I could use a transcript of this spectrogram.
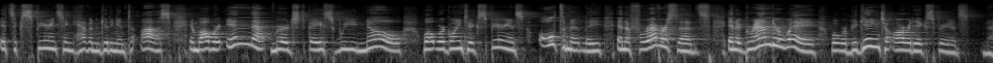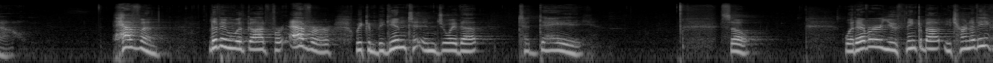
it's experiencing heaven getting into us. And while we're in that merged space, we know what we're going to experience ultimately in a forever sense, in a grander way, what we're beginning to already experience now. Heaven, living with God forever, we can begin to enjoy that today. So, Whatever you think about eternity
